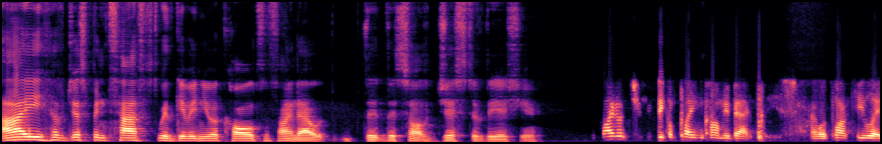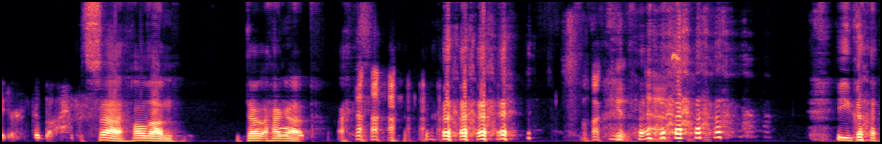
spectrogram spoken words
I have just been tasked with giving you a call to find out the, the sort of gist of the issue. Why don't you read the complaint and call me back, please? I will talk to you later. Goodbye. Sir, hold on. Don't hang up. Fucking asshole. he got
